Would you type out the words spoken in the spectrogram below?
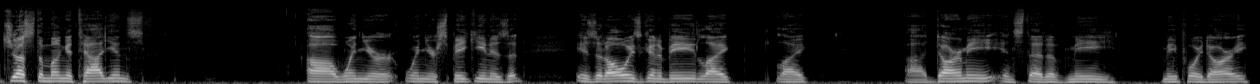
just among Italians uh, when you're when you're speaking is it is it always going to be like like uh, Darmi instead of me me poi dari?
